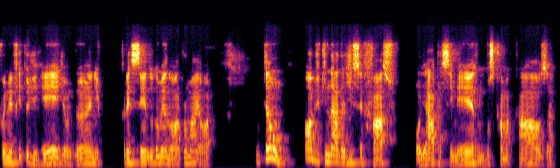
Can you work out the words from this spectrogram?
foi no efeito de rede, orgânico, crescendo do menor para o maior. Então, óbvio que nada disso é fácil, olhar para si mesmo, buscar uma causa,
